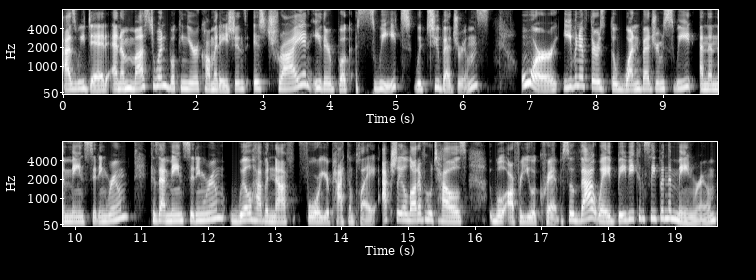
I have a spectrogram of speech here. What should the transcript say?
as we did. And a must when booking your accommodations is try and either book a suite with two bedrooms or even if there's the one bedroom suite and then the main sitting room, because that main sitting room will have enough for your pack and play. Actually, a lot of hotels will offer you a crib. So that way, baby can sleep in the main room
